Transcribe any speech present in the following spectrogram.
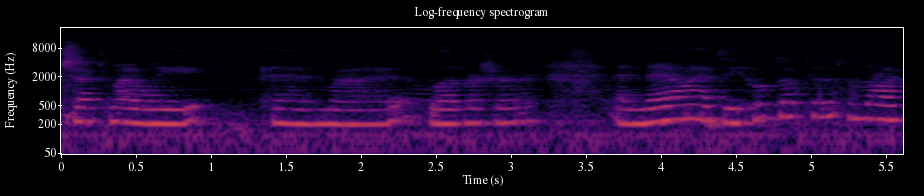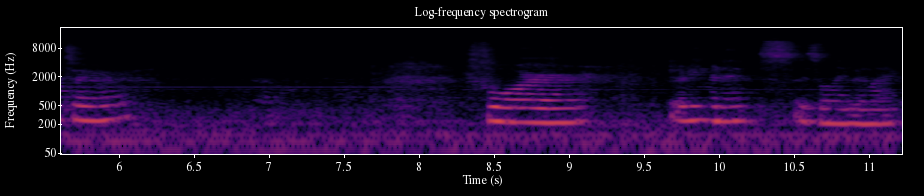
checked my weight and my blood pressure. And now I have to be hooked up to this monitor for 30 minutes. It's only been like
